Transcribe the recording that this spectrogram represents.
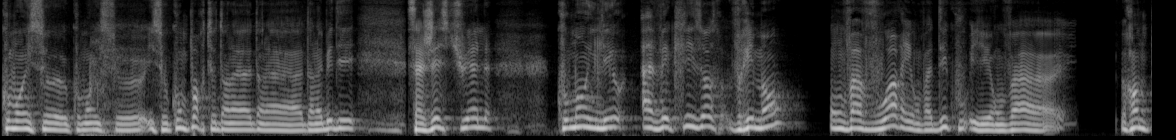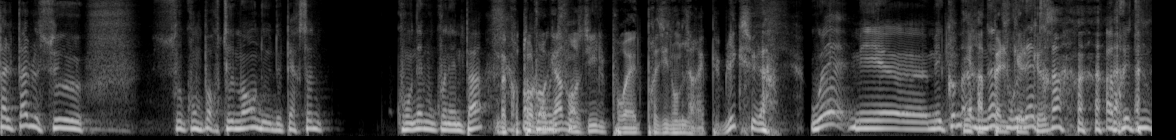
comment il se, comment il comporte dans la BD, sa gestuelle, comment il est avec les autres. Vraiment, on va voir et on va découvrir et on va rendre palpable ce, ce comportement de, de personnes qu'on aime ou qu'on n'aime pas. Bah, quand on le Encore regarde, on se dit il pourrait être président de la République, celui-là. Ouais, mais, euh, mais comme Il Hanouna pourrait l'être, après tout,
